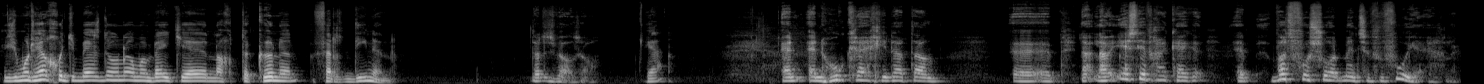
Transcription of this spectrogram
Dus je moet heel goed je best doen om een beetje nog te kunnen verdienen. Dat is wel zo. Ja. En, en hoe krijg je dat dan? Uh, nou, laten we eerst even gaan kijken. Uh, wat voor soort mensen vervoer je eigenlijk?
